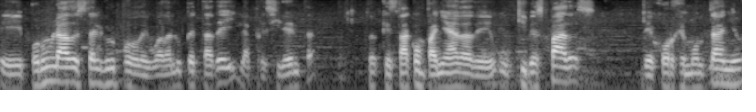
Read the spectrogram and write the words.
Eh, por un lado está el grupo de Guadalupe Tadei, la presidenta, que está acompañada de Uki Espadas, de Jorge Montaño,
